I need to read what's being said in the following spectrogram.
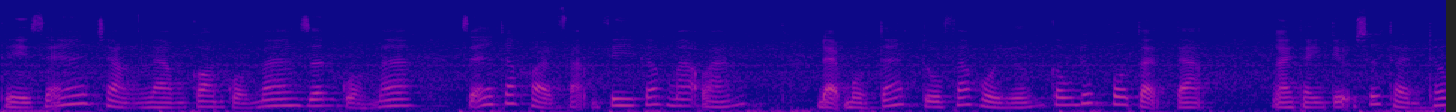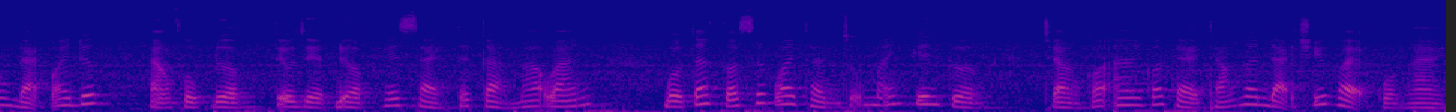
Thì sẽ chẳng làm con của ma, dân của ma Sẽ thoát khỏi phạm vi các ma oán. Đại Bồ Tát tu pháp hồi hướng công đức vô tận tạo Ngài thành tựu sức thần thông đại oai đức Hạng phục được, tiêu diệt được hết sạch tất cả ma oán. Bồ Tát có sức oai thần dũng mãnh kiên cường Chẳng có ai có thể thắng hơn đại trí huệ của Ngài.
